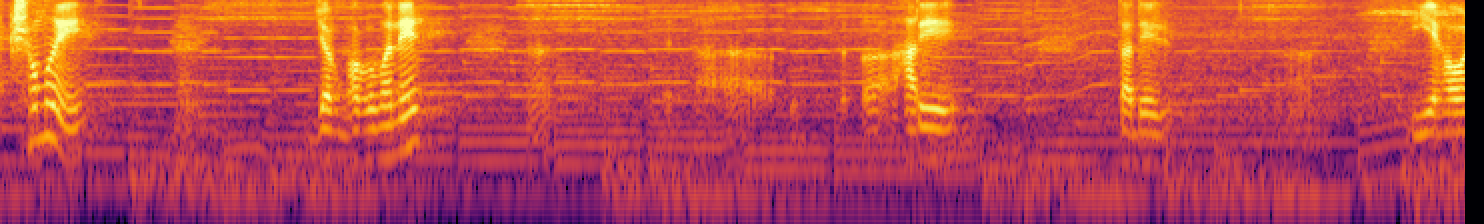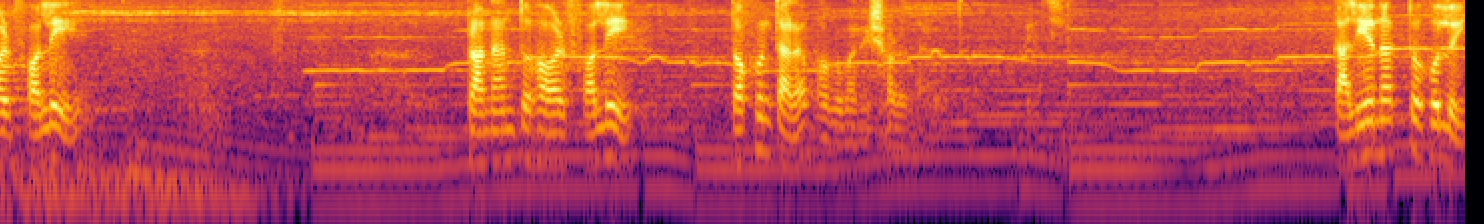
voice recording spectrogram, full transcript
এক সময়ে যখন ভগবানের হাতে তাদের ইয়ে হওয়ার ফলে, প্রাণান্ত হওয়ার ফলে, তখন তারা ভগবানের শরণাগত হয়েছে। কালিয়ানাগ তো হলোই।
